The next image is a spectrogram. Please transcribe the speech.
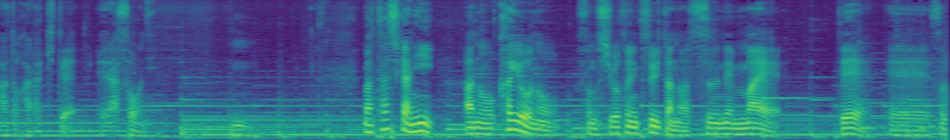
後から来て偉そうに、うん。まあ、確かにあの家業のその仕事に就いたのは数年前で、えー、そ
